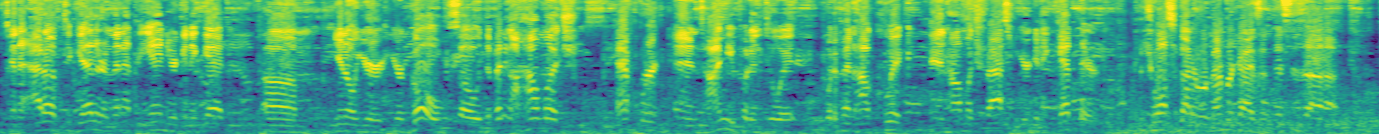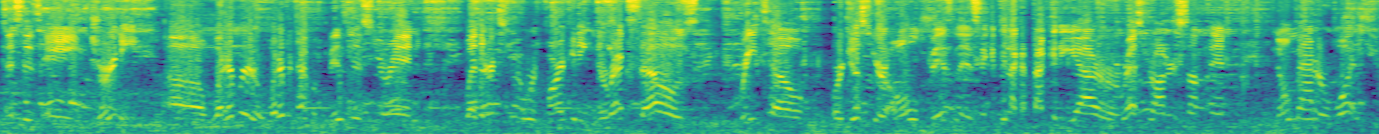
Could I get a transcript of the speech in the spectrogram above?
It's going to add up together, and then at the end, you're going to get, um, you know, your your goal. So depending on how much effort and time you put into it, will depend how quick and how much faster you're going to get there. But you also got to remember, guys, that this is a this is a journey. Uh, whatever whatever type of business you're in, whether it's network marketing, direct sales, retail, or just your own business. It could be like a taqueria or a restaurant or something. No matter what you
